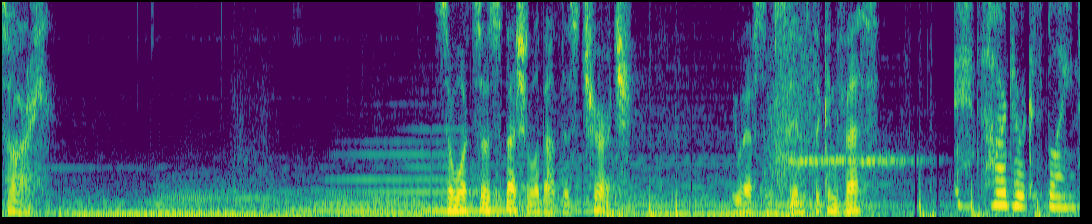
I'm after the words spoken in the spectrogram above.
Sorry. So what's so special about this church? You have some sins to confess? It's hard to explain.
